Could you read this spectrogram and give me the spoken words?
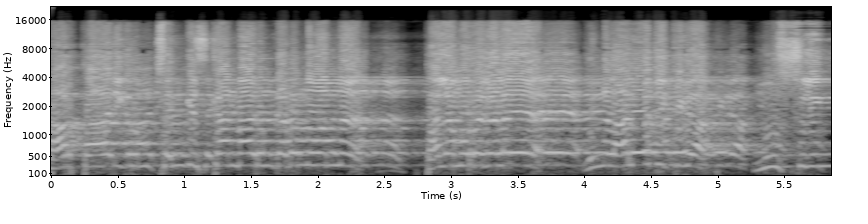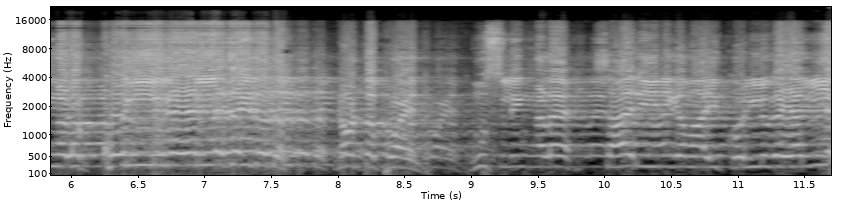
താർത്താരികളും ചെങ്കിസ്ഖാൻമാരും കടന്നു വന്ന് തലമുറകളെ നിങ്ങൾ ആലോചിക്കുക. മുസ്ലിങ്ങളെ കൊല്ലുകയല്ല ചെയ്തത്. നോട്ട് ദ പോയിന്റ് മുസ്ലിങ്ങളെ ശാരീരികമായി കൊല്ലുകയല്ല.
